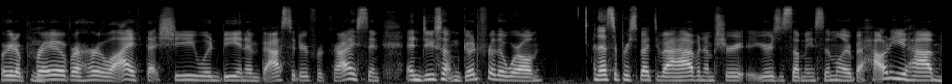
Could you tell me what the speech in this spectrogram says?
We're gonna mm. pray over her life that she would be an ambassador for Christ and and do something good for the world and that's the perspective I have, and I'm sure yours is something similar. But how do you have, mm.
